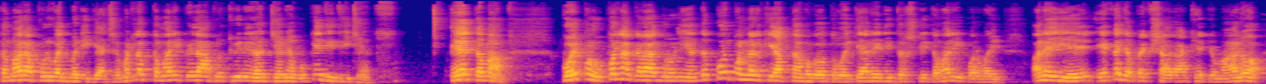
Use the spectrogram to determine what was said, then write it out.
તમારા પૂર્વજ બની ગયા છે. મતલબ તમારી પેલા આ પૃથ્વીની રચ જેને મૂકી દીધી છે, એ તમામ કોઈ પણ ઉપરના કરાગૃહની અંદર કોઈ પણ નરકી આપના ભોગવતો હોય ત્યારે એની દ્રષ્ટિ તમારી ઉપર હોય. અને એ એક જ અપેક્ષા રાખે કે મારો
